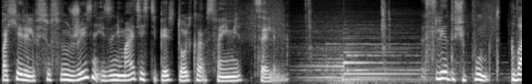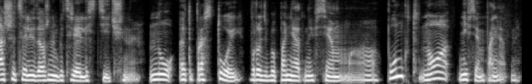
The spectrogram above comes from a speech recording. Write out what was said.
похерили всю свою жизнь и занимаетесь теперь только своими целями. Следующий пункт. Ваши цели должны быть реалистичны. Ну, это простой, вроде бы понятный всем а, пункт, но не всем понятный.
